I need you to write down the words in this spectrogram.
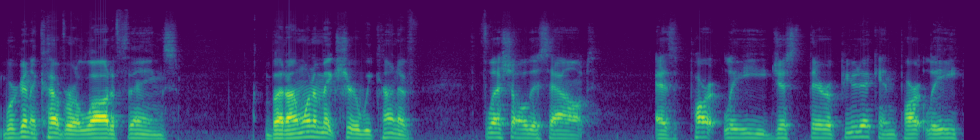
We're going to cover a lot of things, but I want to make sure we kind of flesh all this out as partly just therapeutic and partly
